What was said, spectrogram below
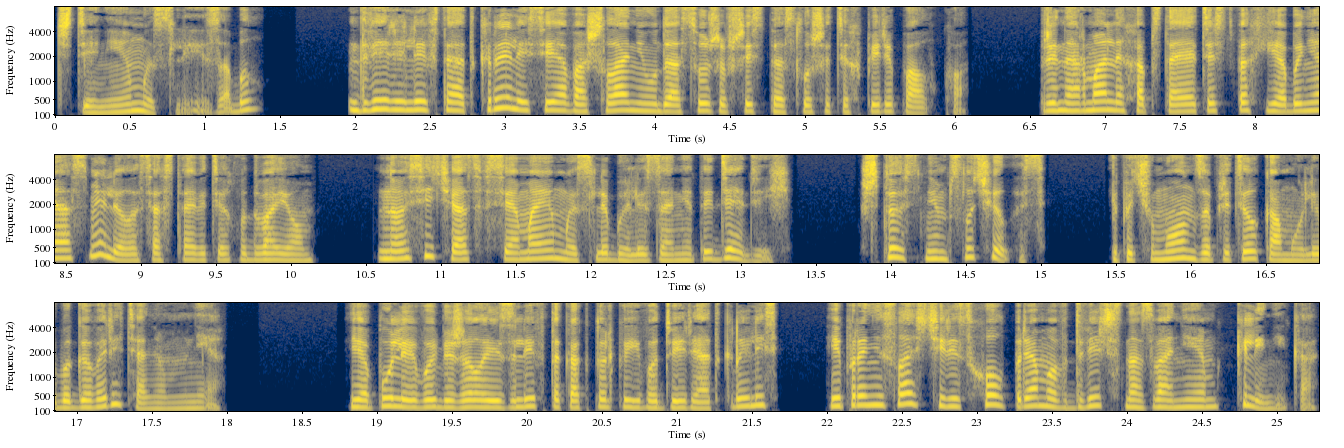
Чтение мыслей забыл? Двери лифта открылись, и я вошла, не удосужившись дослушать их перепалку. При нормальных обстоятельствах я бы не осмелилась оставить их вдвоем, но сейчас все мои мысли были заняты дядей. Что с ним случилось? И почему он запретил кому-либо говорить о нем мне? Я пулей выбежала из лифта, как только его двери открылись, и пронеслась через холл прямо в дверь с названием «Клиника».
